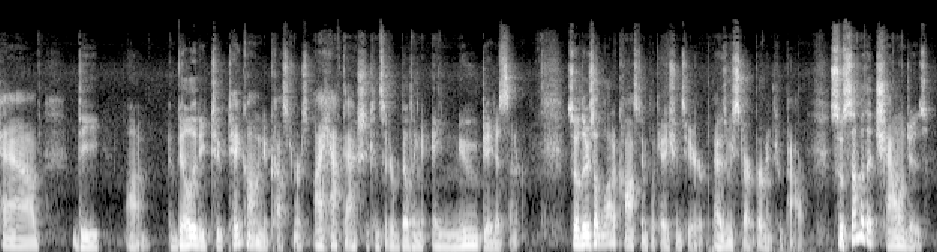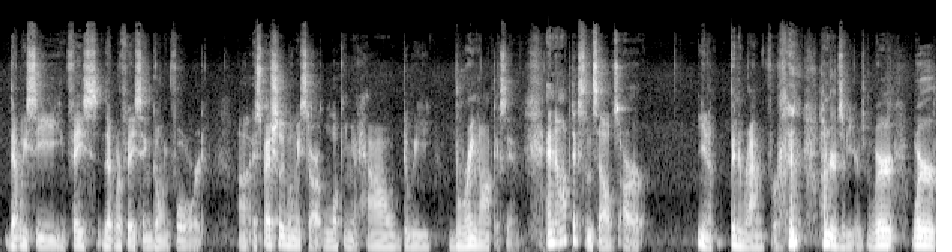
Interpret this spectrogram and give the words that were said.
have the uh, ability to take on new customers, I have to actually consider building a new data center. So there's a lot of cost implications here as we start burning through power. So some of the challenges that we see face that we're facing going forward, uh, especially when we start looking at how do we bring optics in, and optics themselves are, you know, been around for hundreds of years. We're we're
